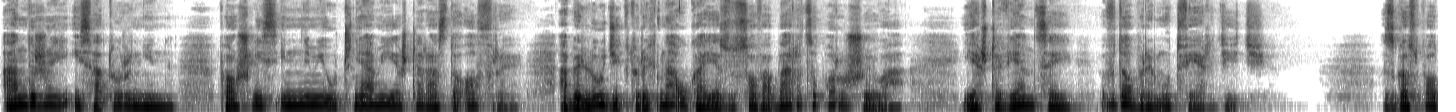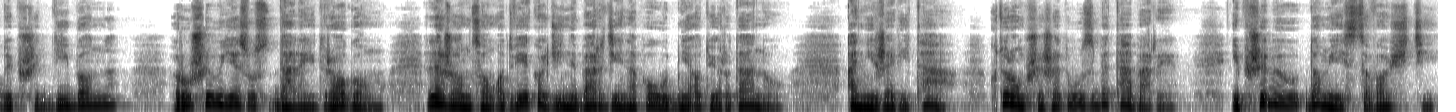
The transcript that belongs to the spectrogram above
Andrzej i Saturnin poszli z innymi uczniami jeszcze raz do Ofry, aby ludzi, których nauka Jezusowa bardzo poruszyła, jeszcze więcej w dobrym utwierdzić. Z gospody przy Dibon ruszył Jezus dalej drogą, leżącą o dwie godziny bardziej na południe od Jordanu, aniżeli ta, którą przyszedł z Betabary i przybył do miejscowości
